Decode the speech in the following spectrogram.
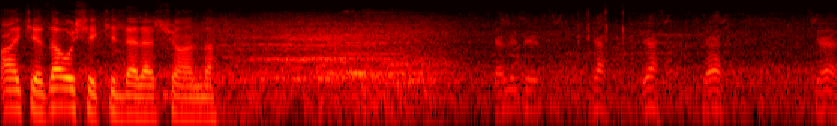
akeza o şekildeler şu anda. Gel. Gel, gel, gel. Gel.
